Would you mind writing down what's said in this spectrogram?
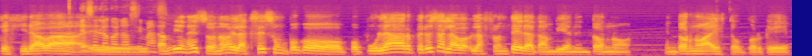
que giraba. Ese lo conocí más. También eso, ¿no? El acceso un poco popular, pero esa es la, la frontera también en torno, en torno a esto, porque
